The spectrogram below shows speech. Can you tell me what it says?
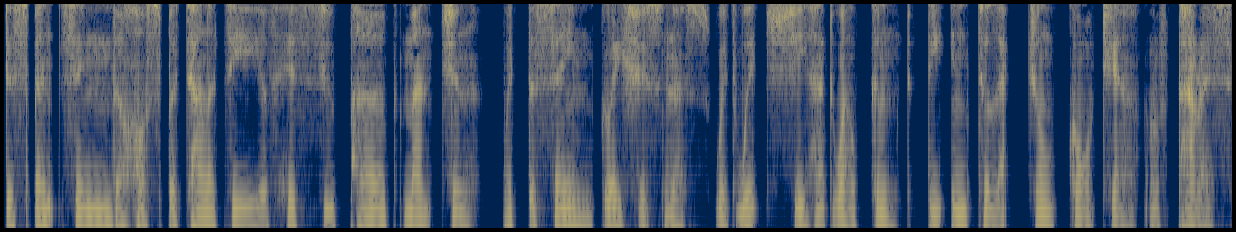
dispensing the hospitality of his superb mansion with the same graciousness with which she had welcomed the intellectual courtier of Paris.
